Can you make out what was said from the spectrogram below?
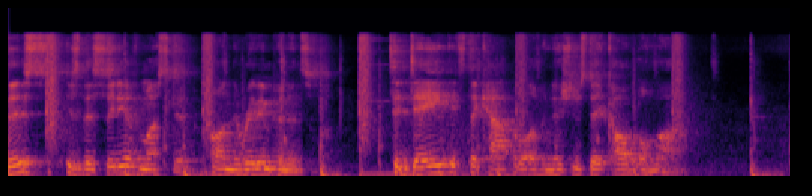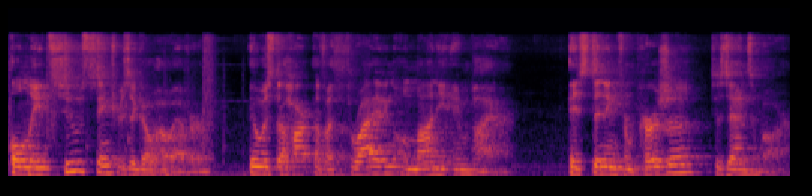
This is the city of Muscat on the Arabian Peninsula. Today, it's the capital of a nation state called Oman. Only two centuries ago, however, it was the heart of a thriving Omani empire, extending from Persia to Zanzibar.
